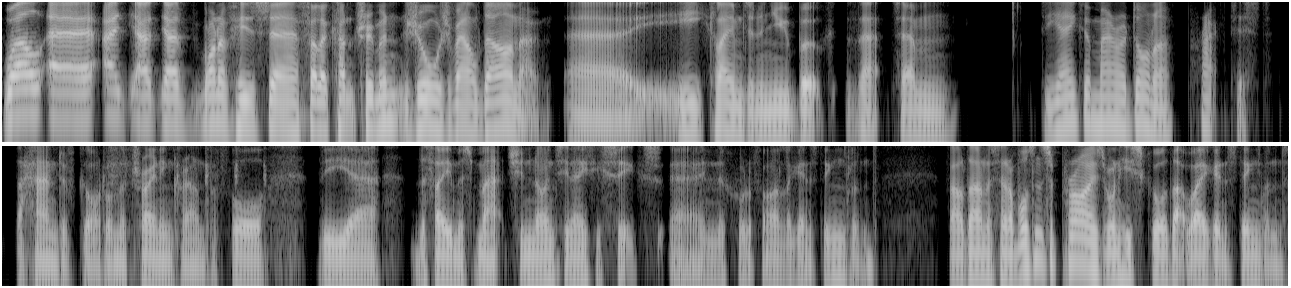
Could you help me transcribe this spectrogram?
Well, uh, I, I, I, one of his uh, fellow countrymen, Jorge Valdano, uh, he claimed in a new book that um, Diego Maradona practiced the hand of God on the training ground before the uh, the famous match in 1986 uh, in the quarterfinal against England. Valdano said, "I wasn't surprised when he scored that way against England."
